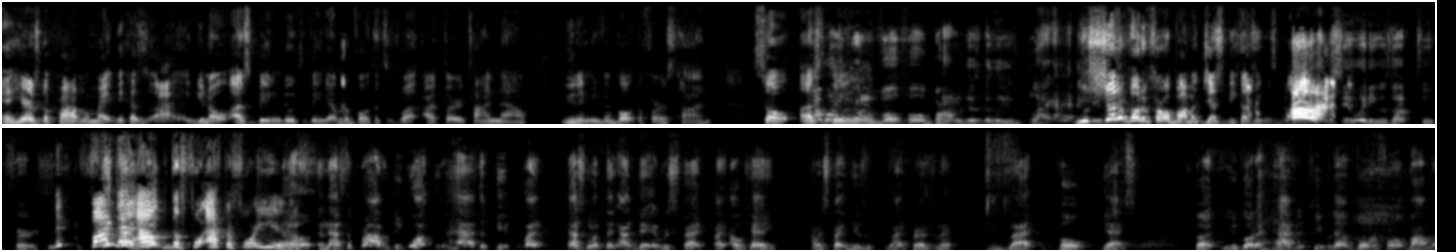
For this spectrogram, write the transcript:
And here's the problem, right? Because I, you know, us being new to being able to vote, this is what our third time now. You didn't even vote the first time, so us I wasn't being gonna vote for Obama just because he was black. I had to you should have voted for Obama just because he was black. Oh. I had to see what he was up to first. Find that out the four, after four years. No, and that's the problem. You go out through half the people. Like that's one thing I didn't respect. Like, okay, I respect he's a black president. He's black. Vote yes, but you go to half the people that voted for Obama.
